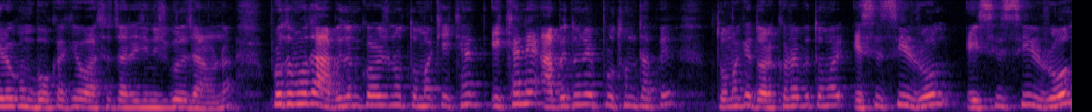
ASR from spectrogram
এরকম বোকা কেউ আছে যারা এই জিনিসগুলো জানো না। প্রথমত আবেদন করার জন্য তোমাকে এখানে এখানে আবেদনের প্রথম ধাপে তোমাকে দরকার হবে তোমার এসএসসি রোল এসএসসি রোল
